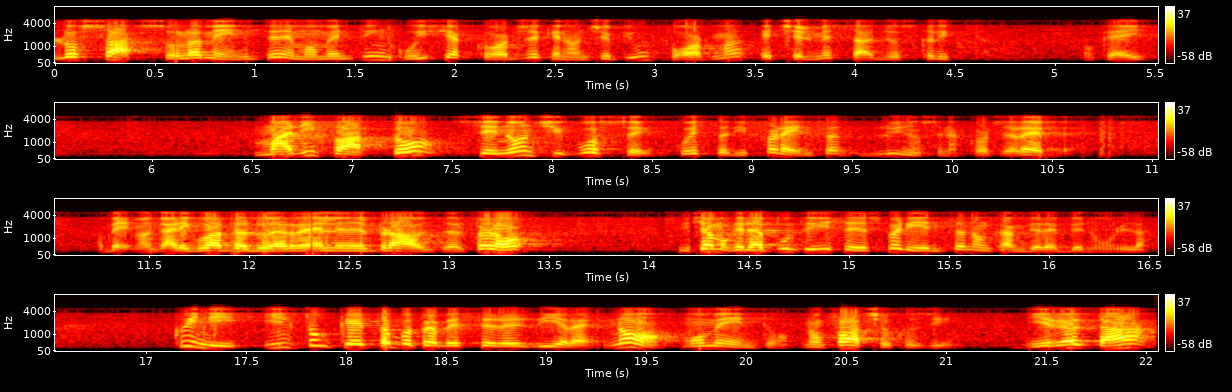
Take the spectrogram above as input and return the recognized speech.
lo sa solamente nel momento in cui si accorge che non c'è più un form e c'è il messaggio scritto. Okay? Ma di fatto, se non ci fosse questa differenza, lui non se ne accorgerebbe. Vabbè, magari guarda l'URL nel browser, però diciamo che dal punto di vista di esperienza non cambierebbe nulla. Quindi il trucchetto potrebbe essere dire, no, momento, non faccio così. In realtà,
